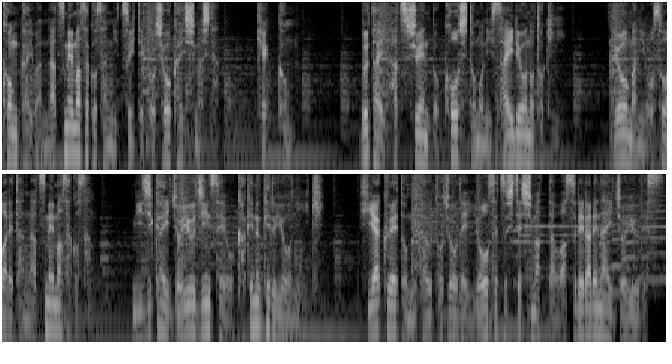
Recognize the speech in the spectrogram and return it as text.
今回は夏目雅子さんについてご紹介しました。結婚。舞台初主演と講師ともに最良の時に龍馬に襲われた夏目雅子さん。短い女優人生を駆け抜けるように生き飛躍へと向かう途上で溶接してしまった忘れられない女優です。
